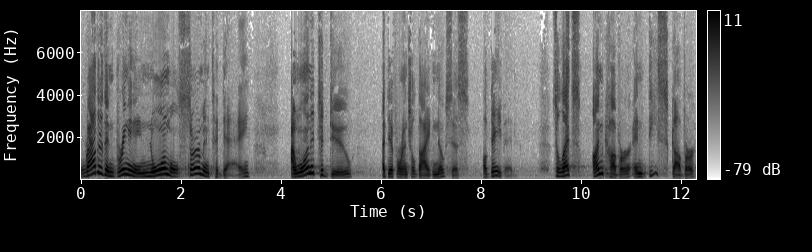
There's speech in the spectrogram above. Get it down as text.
rather than bringing a normal sermon today, I wanted to do a differential diagnosis of David. So let's uncover and discover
